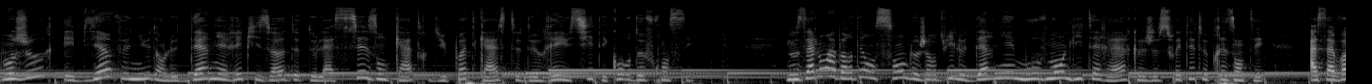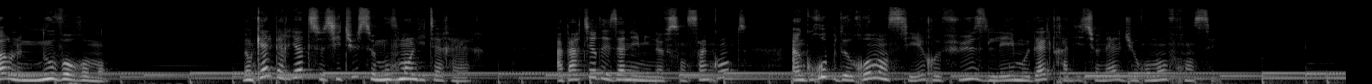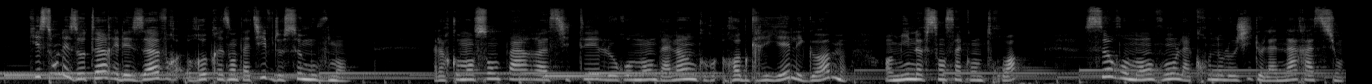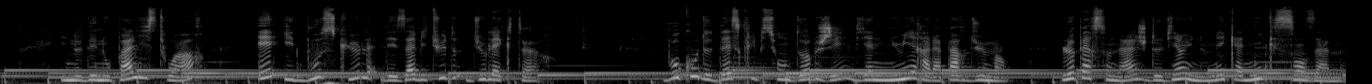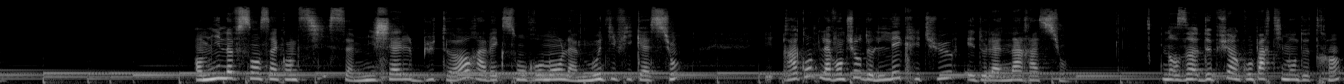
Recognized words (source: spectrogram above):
Bonjour et bienvenue dans le dernier épisode de la saison 4 du podcast de Réussite et cours de français. Nous allons aborder ensemble aujourd'hui le dernier mouvement littéraire que je souhaitais te présenter, à savoir le nouveau roman. Dans quelle période se situe ce mouvement littéraire? À partir des années 1950, un groupe de romanciers refuse les modèles traditionnels du roman français. Qui sont les auteurs et les œuvres représentatives de ce mouvement? Alors commençons par citer le roman d'Alain Robbe-Grillet, Les Gommes, en 1953. Ce roman rompt la chronologie de la narration. Il ne dénoue pas l'histoire, et il bouscule les habitudes du lecteur. Beaucoup de descriptions d'objets viennent nuire à la part d'humain. Le personnage devient une mécanique sans âme. En 1956, Michel Butor, avec son roman La modification, raconte l'aventure de l'écriture et de la narration. depuis un compartiment de train,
